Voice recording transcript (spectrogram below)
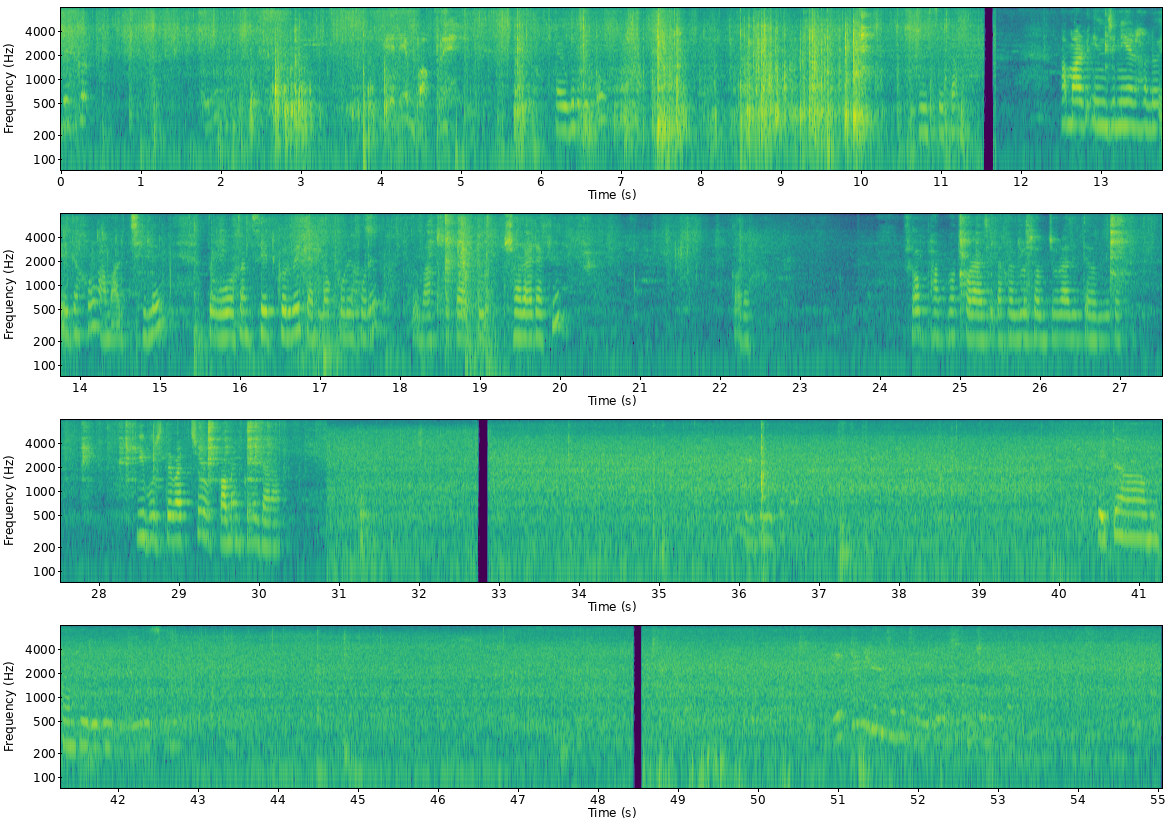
দেখো। বাপরে। এগুলো দেখো। হয়েছে কাম। আমার ইঞ্জিনিয়ার হলো, এই দেখো, আমার ছেলে। তো ও এখন সেট করবে ক্যাটলগ করে করে। তো বাক্সটা একটু সরায় রাখি। করো। সব ভাগ ভাগ করা আছে দেখো এগুলো সব জোড়া দিতে হবে। দেখো কি বুঝতে পারছ? কমেন্ট করে জানাও। এটা মোটামুটি রেডি হয়ে গেছে।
